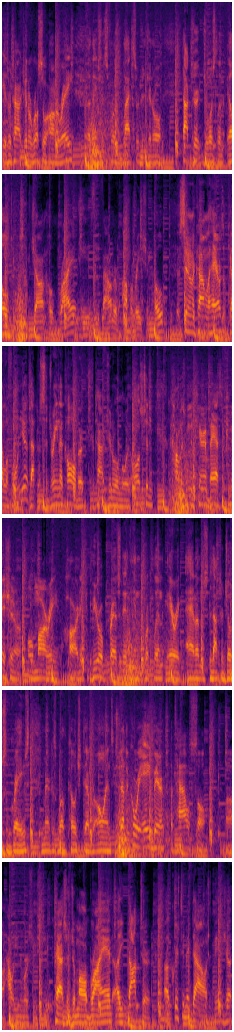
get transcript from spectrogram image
is retired General Russell Honore, the nation's first black Surgeon General. Dr. Joycelyn Elders. John Hope Bryant, he is the founder of Operation Hope. Senator Kamala Harris of California, Dr. Cedrina Calder, retired General Lloyd Austin, Congresswoman Karen Bass, Commissioner Omari Hardy, Borough President in Brooklyn, Eric Adams, Dr. Joseph Graves, America's Wealth Coach Deborah Owens, Dr. Corey Hebert, Patal Salt uh, Howard University student, Pastor Jamal Bryant, doctor, uh, Christy McDowell, Gbenga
